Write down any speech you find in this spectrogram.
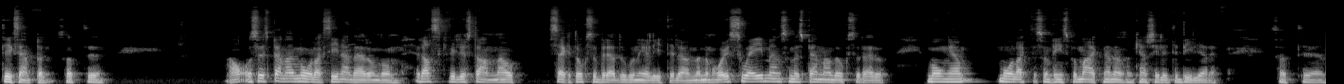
till exempel. Så att, eh, Ja, och så är det spännande målvaktssidan där om de... Rask vill ju stanna och säkert också beredd att gå ner lite i lön. Men de har ju Swayman som är spännande också där. Och många målvakter som finns på marknaden som kanske är lite billigare. Så att... Eh,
